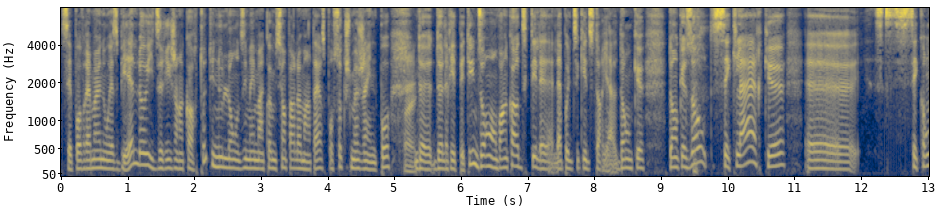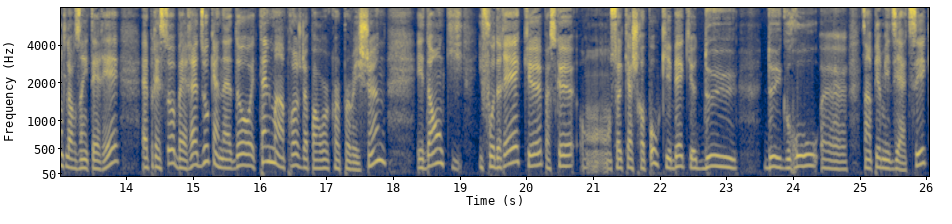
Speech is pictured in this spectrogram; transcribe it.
c'est pas vraiment un OSBL. Là, ils dirigent encore tout. Ils nous l'ont dit même en commission parlementaire. C'est pour ça que je me gêne pas Ouais. de, de le répéter. Ils nous disent on va encore dicter la, la politique éditoriale. Donc, euh, donc eux autres, c'est clair que euh, c'est contre leurs intérêts. Après ça, ben Radio Canada est tellement proche de Power Corporation et donc il, faudrait que parce que on se le cachera pas au Québec, il y a deux deux gros euh, empires médiatiques.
